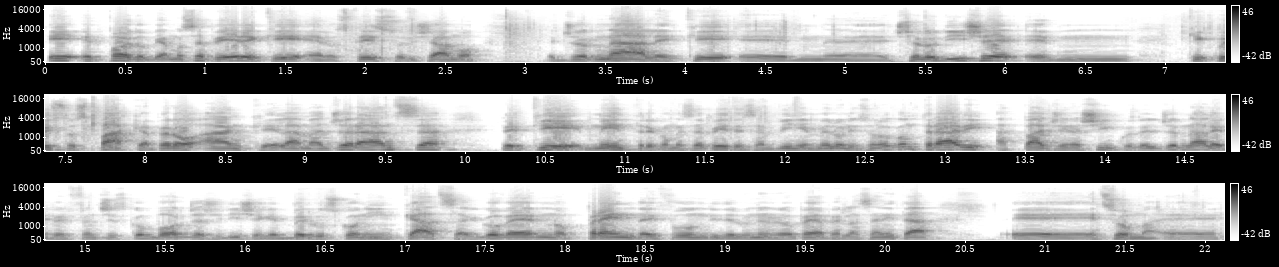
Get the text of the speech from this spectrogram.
e, e poi dobbiamo sapere che è lo stesso diciamo, giornale che ehm, ce lo dice, ehm, che questo spacca però anche la maggioranza perché mentre come sapete Salvini e Meloni sono contrari, a pagina 5 del giornale per Francesco Borgia ci dice che Berlusconi incalza il governo, prenda i fondi dell'Unione Europea per la sanità, eh, insomma eh,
